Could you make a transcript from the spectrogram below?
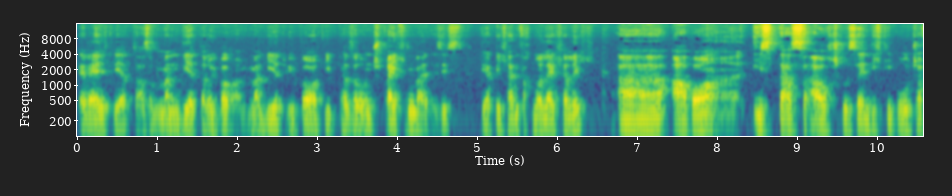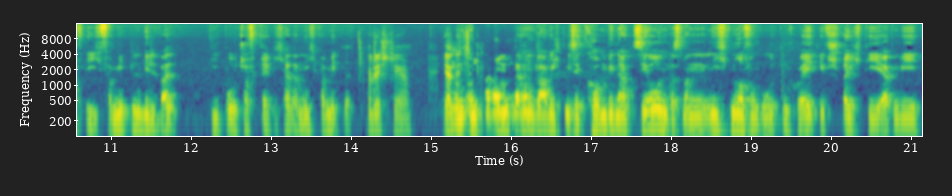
gewählt wird. Also man wird darüber, man wird über die Person sprechen, weil es ist wirklich einfach nur lächerlich. Äh, aber ist das auch schlussendlich die Botschaft, die ich vermitteln will? Weil die Botschaft kriege ich ja dann nicht vermittelt. Richtig, ja. Und, und darum, darum glaube ich, diese Kombination, dass man nicht nur von guten Creative spricht, die irgendwie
